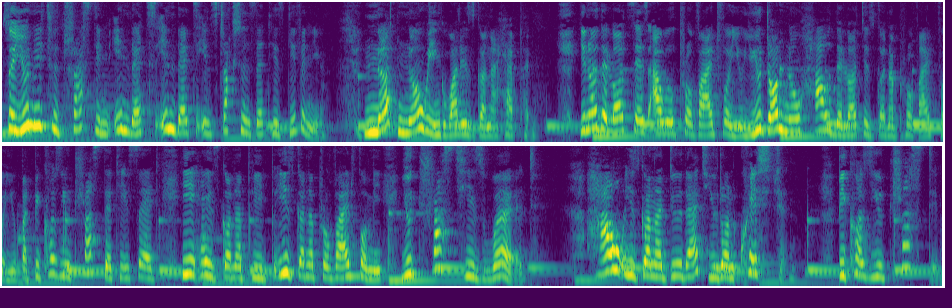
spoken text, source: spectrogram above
So you need to trust Him in that in that instructions that He's given you, not knowing what is going to happen. You know, the Lord says, I will provide for you. You don't know how the Lord is going to provide for you, but because you trust that He said, He is going to be, He's going to provide for me, you trust His word. How He's going to do that, you don't question because you trust Him.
